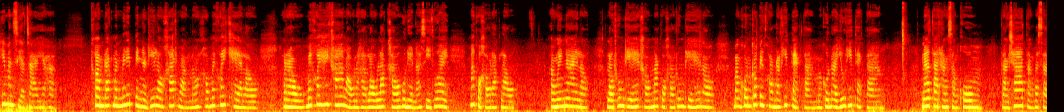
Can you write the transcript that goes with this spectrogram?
ที่มันเสียใจอะค่ะความรักมันไม่ได้เป็นอย่างที่เราคาดหวังเนาะเขาไม่ค่อยแคร์เรา เราไม่ค่อยให้ค่าเรานะคะ เรารักเขาคุณเห็นนะสีถ้วย มากกว่าเขารักเรา เอาง่าย ๆเรา เราทุ่มเทให้เขามากกว่าเขาทุ่มเทให้เรา บางคนก็เป็นความรักที่แตกต่าง บางคนอายุที่แตกต่าง หน้าตาทางสังคม ต่างชาติต่างภาษา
